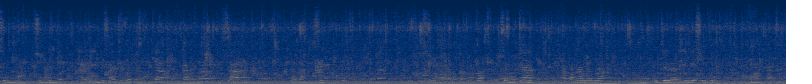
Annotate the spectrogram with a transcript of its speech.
sungguh sungguh ya hari ini saya juga bahagia karena bisa datang di sini bertemu dengan bapak-bapak. Semoga apa namanya Injil hari ini sungguh menguatkan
